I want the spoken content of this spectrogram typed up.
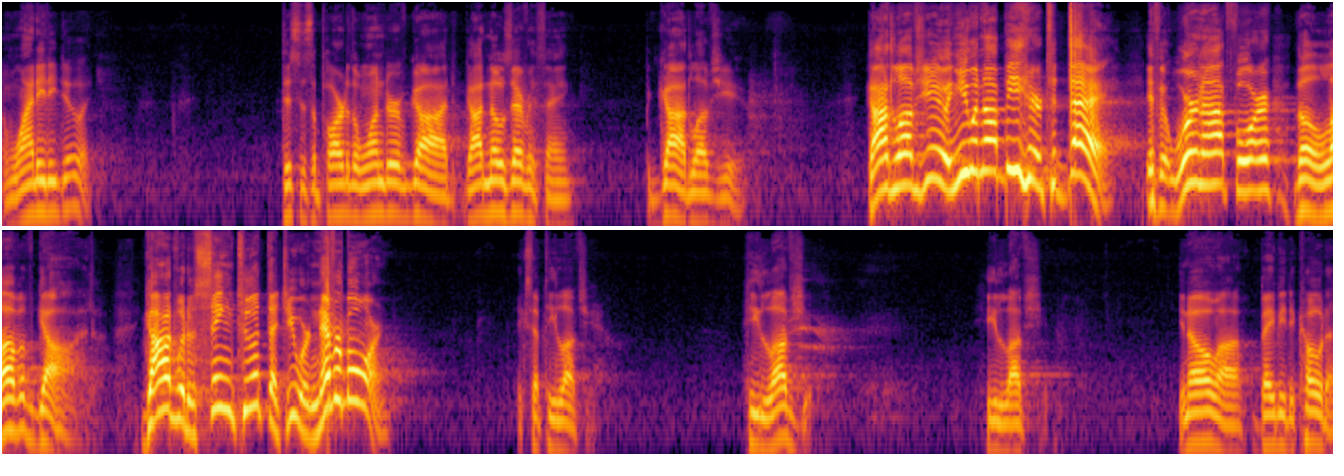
And why did He do it? This is a part of the wonder of God. God knows everything, but God loves you. God loves you, and you would not be here today if it were not for the love of God. God would have seen to it that you were never born, except He loves you. He loves you. He loves you. You know, uh, baby Dakota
